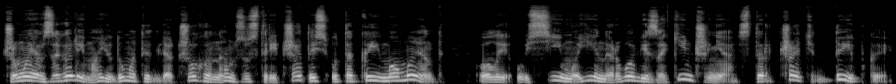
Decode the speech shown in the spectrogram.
Чому я взагалі маю думати, для чого нам зустрічатись у такий момент, коли усі мої нервові закінчення стирчать дибки?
